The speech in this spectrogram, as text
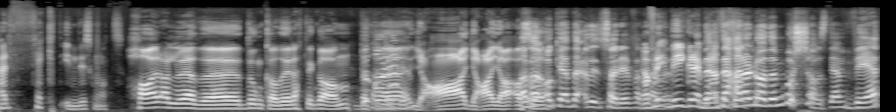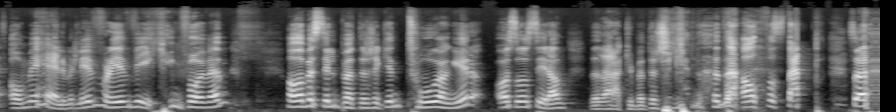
Perfekt indisk mat. Har allerede dunka det rett i ganen. Ja, ja, ja. Altså, Altså, ok, det, Sorry. for Ja, fordi vi glemmer det, at det her er noe av det morsomste jeg vet om i hele mitt liv. Fordi Viking får venn. Han har bestilt butter chicken to ganger, og så sier han 'Det der er ikke butter chicken. Det er altfor sterkt'. Så er det,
